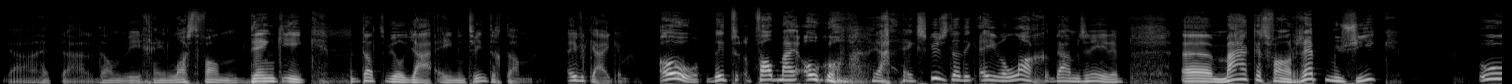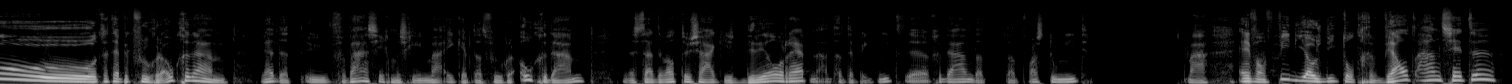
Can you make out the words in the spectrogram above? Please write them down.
ja, heb daar dan weer geen last van, denk ik. Dat wil ja 21 dan. Even kijken. Oh, dit valt mij ook op. Ja, excuus dat ik even lach, dames en heren. Makers van rapmuziek. Oeh, dat heb ik vroeger ook gedaan. Ja, dat, u verbaast zich misschien, maar ik heb dat vroeger ook gedaan. En dan staat er wel tussen haakjes drillrap. Nou, dat heb ik niet uh, gedaan. Dat, dat was toen niet. Maar een van video's die tot geweld aanzetten.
